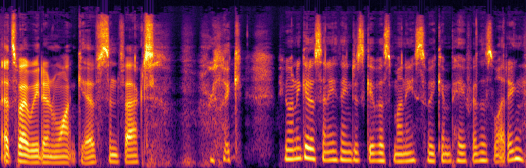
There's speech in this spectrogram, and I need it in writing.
That's why we didn't want gifts. In fact, we're like, if you want to get us anything, just give us money so we can pay for this wedding.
